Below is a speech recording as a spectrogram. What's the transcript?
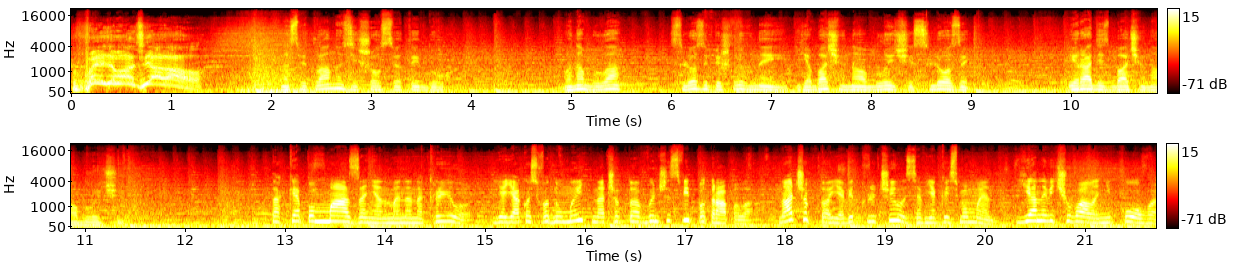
Выйди вон, дьявол! На Світлану зійшов Святий Дух. Вона була, сльози пішли в неї. Я бачив на обличчі сльози і радість бачив на обличчі. Таке помазання мене накрило. Я якось в одну мить, начебто в інший світ потрапила. Начебто я відключилася в якийсь момент. Я не відчувала нікого,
